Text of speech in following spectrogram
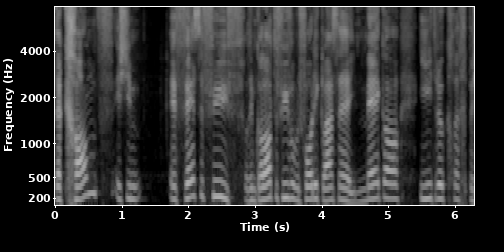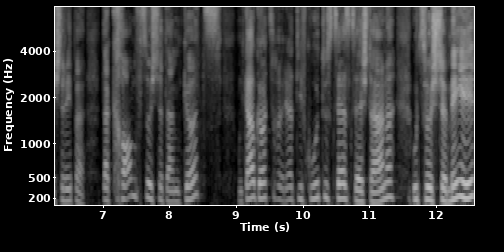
Der Kampf ist im Epheser 5 oder im Galater 5, wo wir vorhin gelesen haben, mega eindrücklich beschrieben. Der Kampf zwischen dem Götz, und Götz kann relativ gut aussehen, das siehst du und zwischen mir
